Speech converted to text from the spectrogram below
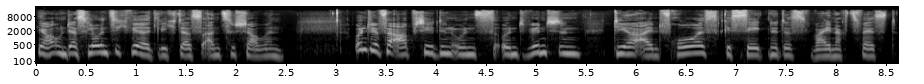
Ja, und das lohnt sich wirklich, das anzuschauen. Und wir verabschieden uns und wünschen dir ein frohes, gesegnetes Weihnachtsfest.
